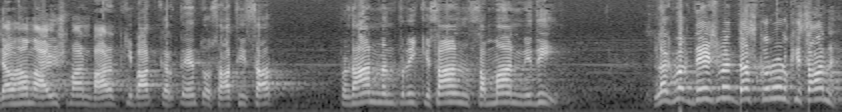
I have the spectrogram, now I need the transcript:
जब हम आयुष्मान भारत की बात करते हैं तो साथ ही साथ प्रधानमंत्री किसान सम्मान निधि, लगभग देश में 10 करोड़ किसान हैं।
